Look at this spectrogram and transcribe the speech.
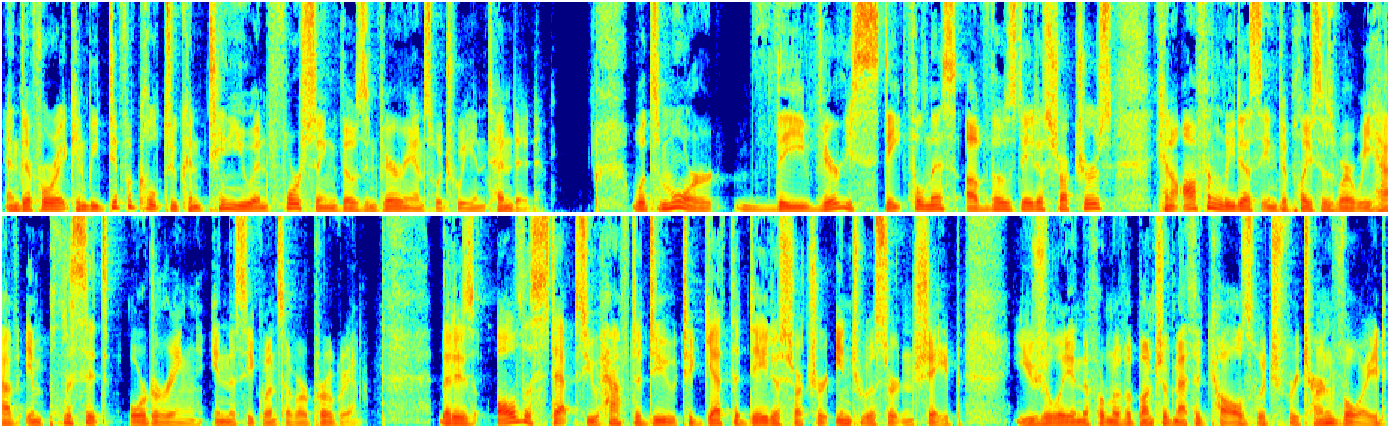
and therefore it can be difficult to continue enforcing those invariants which we intended. What's more, the very statefulness of those data structures can often lead us into places where we have implicit ordering in the sequence of our program. That is, all the steps you have to do to get the data structure into a certain shape, usually in the form of a bunch of method calls which return void,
